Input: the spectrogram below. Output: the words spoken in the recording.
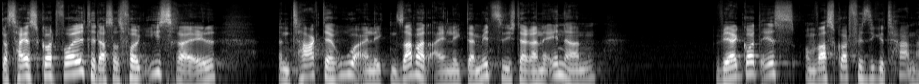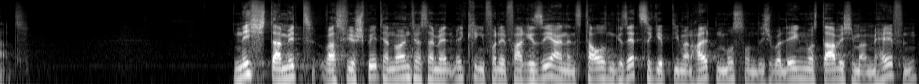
Das heißt, Gott wollte, dass das Volk Israel einen Tag der Ruhe einlegt, einen Sabbat einlegt, damit sie sich daran erinnern, wer Gott ist und was Gott für sie getan hat. Nicht damit, was wir später im Neuen Testament mitkriegen von den Pharisäern, es tausend Gesetze gibt, die man halten muss und sich überlegen muss, darf ich jemandem helfen,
